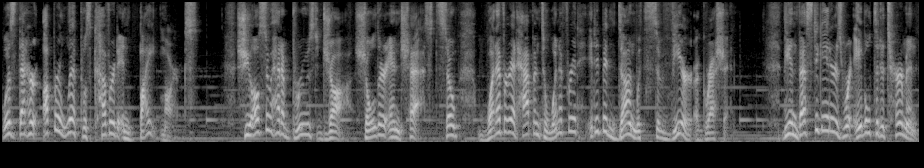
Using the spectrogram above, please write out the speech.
was that her upper lip was covered in bite marks. She also had a bruised jaw, shoulder, and chest, so whatever had happened to Winifred, it had been done with severe aggression. The investigators were able to determine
